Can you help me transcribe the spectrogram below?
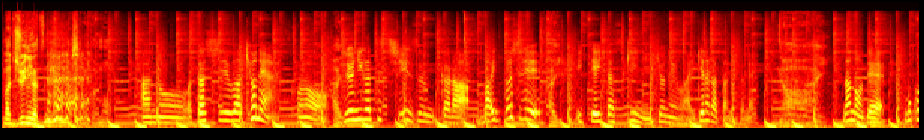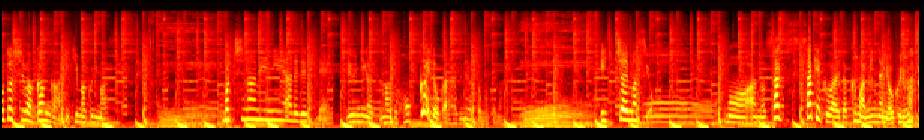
まあ12月になりましたけどもあの私は去年このはい。12月シーズンから毎年はい。行っていたスキーに去年は行けなかったんですよね。はい。なのでもう今年はガンガン行きまくります。もうちなみにあれですね12月まず北海道から始めようと思ってます。行っちゃいますよ。もうあのさ鮭加えたクマみんなに送ります。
